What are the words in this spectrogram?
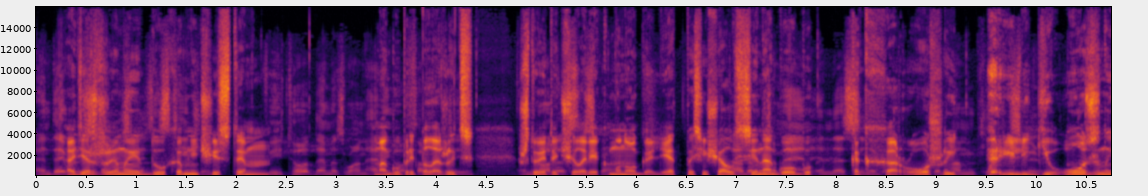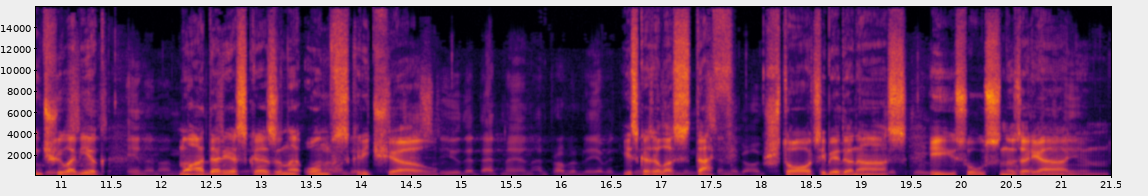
одержимый духом нечистым. Могу предположить, что этот человек много лет посещал синагогу как хороший, религиозный человек. Ну а далее сказано, он вскричал и сказал, «Оставь, что тебе до нас, Иисус Назарянин?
